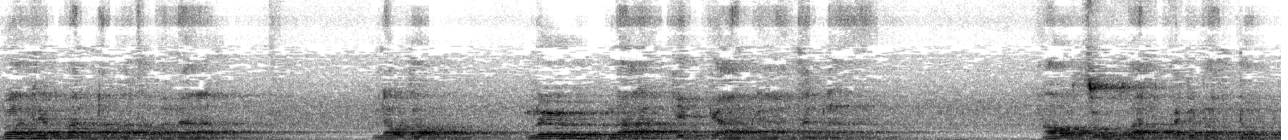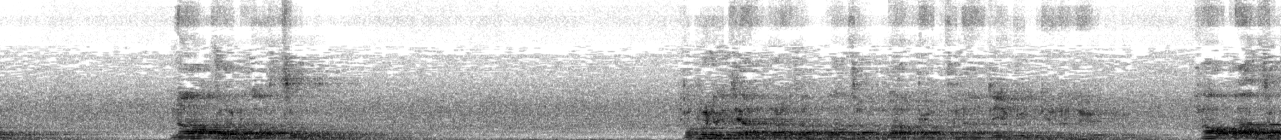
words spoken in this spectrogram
เมื่อถึงวันธรรมสวนะเราต้องเลิกละกิจการงานทั้งหลายเข้าสู่วัดปฏิบัติตนน้อมตนเข้าสู่พระพุทธเจ้าพระธรรมพระสงฆ์ว่าเป็นสถานที่พึ่งที่ระลึกเข้ามาสู่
